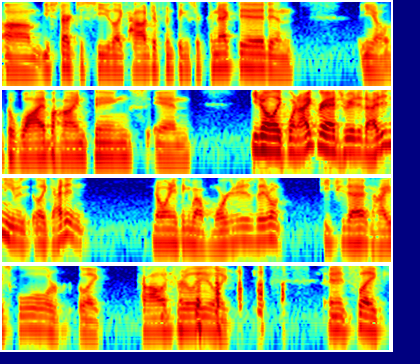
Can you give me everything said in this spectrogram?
um, you start to see like how different things are connected and you know the why behind things and you know like when i graduated i didn't even like i didn't know anything about mortgages. They don't teach you that in high school or like college really like and it's like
